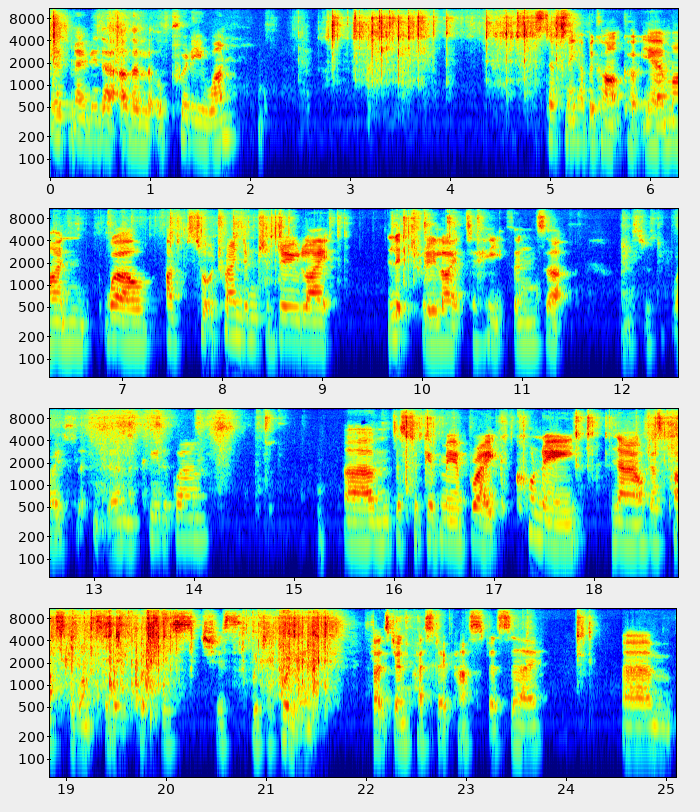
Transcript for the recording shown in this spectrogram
with maybe that other little pretty one. Stephanie Hubby can't cook. Yeah, mine, well, I've sort of trained him to do like, literally like to heat things up. It's just a bracelet and a kilogram. Um, just to give me a break. Connie now does pasta once a week, which is she's which is brilliant. That's doing pesto pasta. So um,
